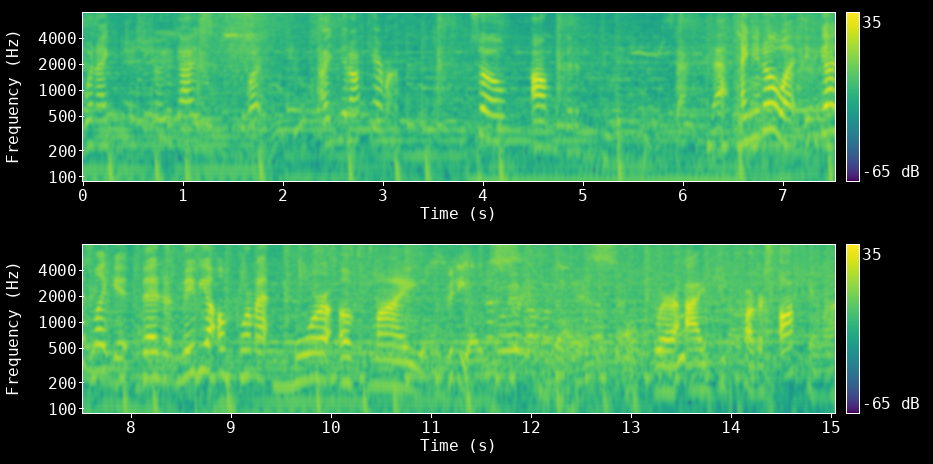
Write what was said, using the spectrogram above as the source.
when I can just show you guys what I did off camera. So I'm gonna be doing exactly that. And you know what, if you guys like it, then maybe I'll format more of my videos like this, where I do the progress off camera,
